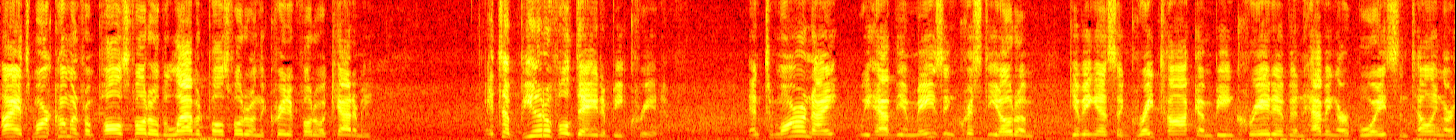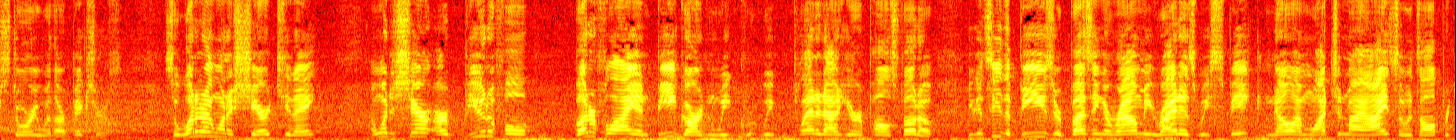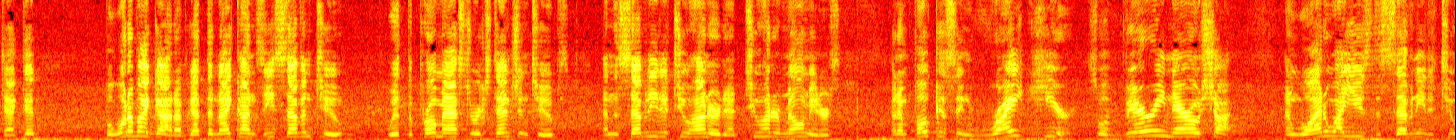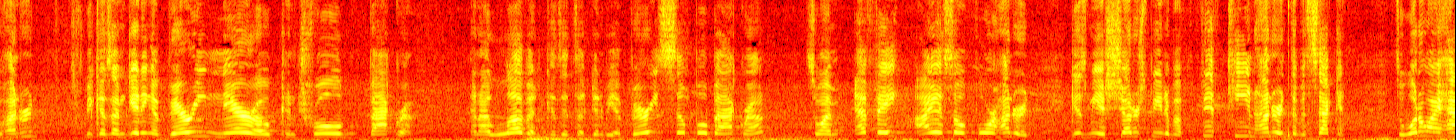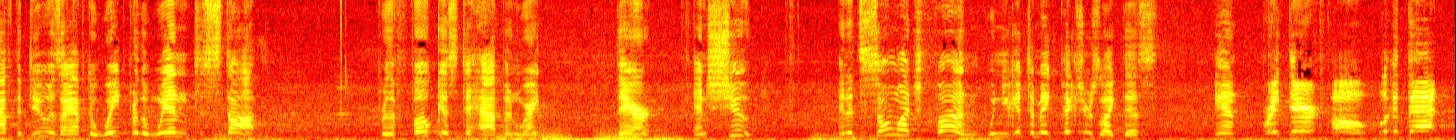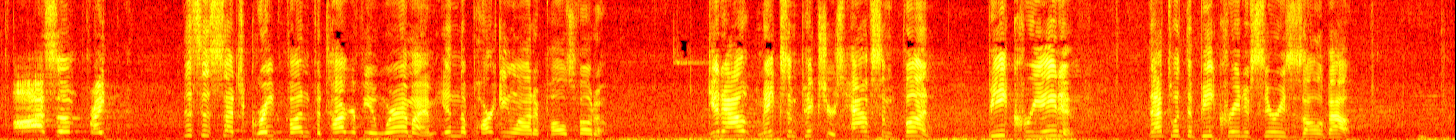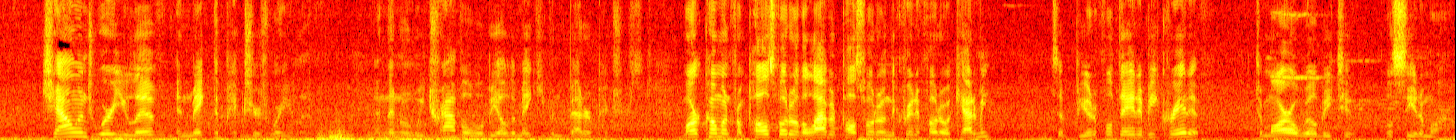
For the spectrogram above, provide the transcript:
Hi, it's Mark Comon from Paul's Photo, the lab at Paul's Photo and the Creative Photo Academy. It's a beautiful day to be creative. And tomorrow night, we have the amazing Kristi Odom giving us a great talk on being creative and having our voice and telling our story with our pictures. So what did I want to share today? I want to share our beautiful butterfly and bee garden we, we planted out here at Paul's Photo. You can see the bees are buzzing around me right as we speak. No, I'm watching my eyes so it's all protected. But what have I got? I've got the Nikon Z7 II with the ProMaster extension tubes and the 70 to 200 at 200 millimeters and I'm focusing right here. So a very narrow shot. And why do I use the 70 to 200? Because I'm getting a very narrow controlled background. And I love it because it's going to be a very simple background. So I'm f8 ISO 400 gives me a shutter speed of a 1500th of a second. So what do I have to do is I have to wait for the wind to stop, for the focus to happen right there, and shoot. And it's so much fun when you get to make pictures like this. And right there, oh, look at that. Awesome. Right. This is such great fun photography. And where am I? I'm in the parking lot at Paul's Photo. Get out, make some pictures, have some fun, be creative. That's what the Be Creative series is all about challenge where you live and make the pictures where you live. And then when we travel, we'll be able to make even better pictures. Mark Comon from Paul's Photo, the lab at Paul's Photo and the Creative Photo Academy. It's a beautiful day to be creative. Tomorrow will be too. We'll see you tomorrow.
